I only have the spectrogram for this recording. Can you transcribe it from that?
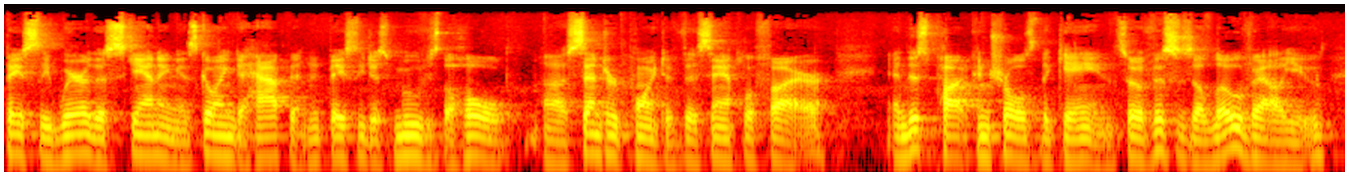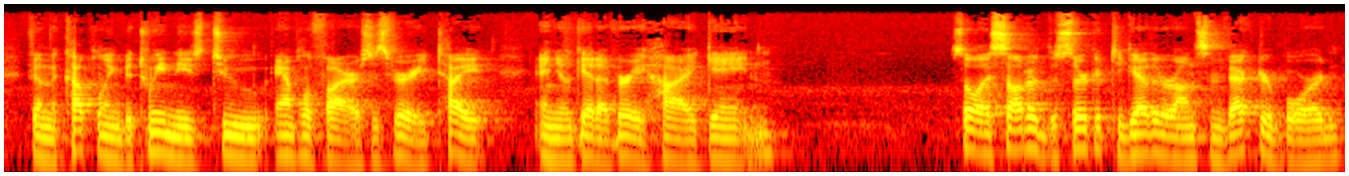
basically where the scanning is going to happen. It basically just moves the whole uh, center point of this amplifier. And this pot controls the gain. So if this is a low value, then the coupling between these two amplifiers is very tight and you'll get a very high gain. So I soldered the circuit together on some vector board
